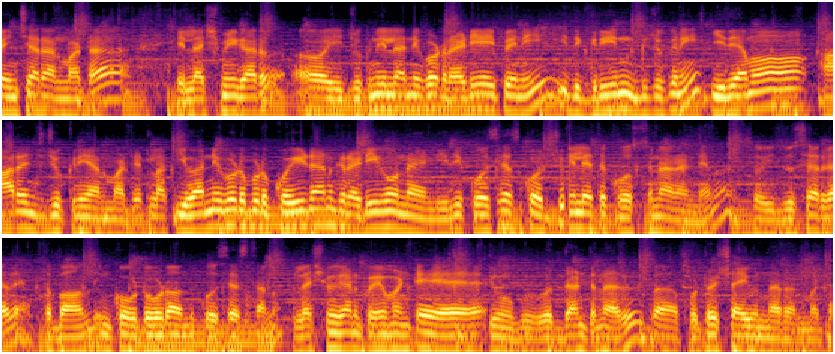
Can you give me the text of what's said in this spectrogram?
పెంచారనమాట ఈ లక్ష్మి గారు. ఈ జుగనీలు అన్ని కూడా రెడీ అయిపోయినాయి. ఇది గ్రీన్ జుగ్ని ఇదేమో ఆరెంజ్ జుగ్ని అనమాట ఇట్లా ఇవన్నీ కూడా ఇప్పుడు కొయ్యడానికి రెడీగా ఉన్నాయండి. ఇది కోసేసుకోవచ్చు. వీళ్ళైతే కోస్తున్నానండి. నేను సో ఇది చూసారు కదా ఎంత బాగుంది. ఇంకొకటి కూడా ఉంది కోసేస్తాను. లక్ష్మి గారికి ఏమంటే వద్దంటున్నారు. ఫోటో షై ఉన్నారు అనమాట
